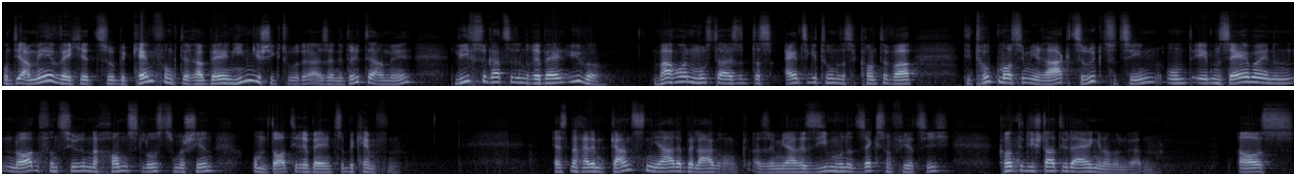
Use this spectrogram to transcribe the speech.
Und die Armee, welche zur Bekämpfung der Rebellen hingeschickt wurde, also eine dritte Armee, lief sogar zu den Rebellen über. Marwan musste also das Einzige tun, was er konnte, war, die Truppen aus dem Irak zurückzuziehen und eben selber in den Norden von Syrien nach Homs loszumarschieren, um dort die Rebellen zu bekämpfen. Erst nach einem ganzen Jahr der Belagerung, also im Jahre 746, konnte die Stadt wieder eingenommen werden. Aus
